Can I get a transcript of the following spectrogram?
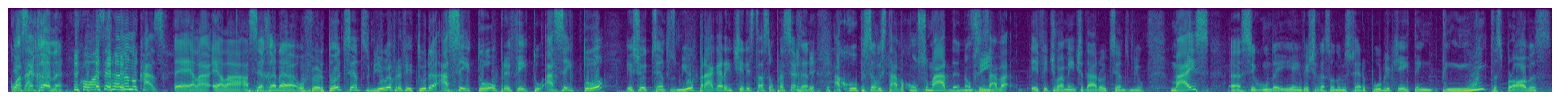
Com Exato. a Serrana. Com a Serrana, no caso. É, ela, ela, a Serrana ofertou 800 mil e a prefeitura aceitou, o prefeito aceitou esse 800 mil para garantir a licitação para a Serrana. A corrupção estava consumada, não Sim. precisava efetivamente dar 800 mil. Mas, ah, segundo aí a investigação do Ministério Público, e aí tem, tem muitas provas,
